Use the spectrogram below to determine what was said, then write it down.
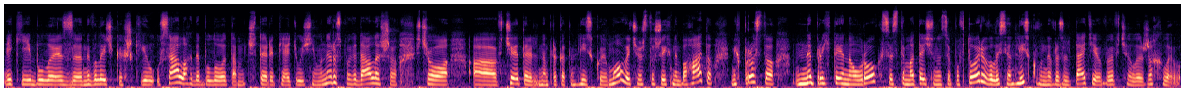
які були з невеличких шкіл у селах, де було там 4-5 учнів. Вони розповідали, що, що е, вчитель, наприклад, англійської мови, через те, що їх небагато, міг просто не прийти на урок, систематично це повторювалися. Англійську вони в результаті вивчили жахливо.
